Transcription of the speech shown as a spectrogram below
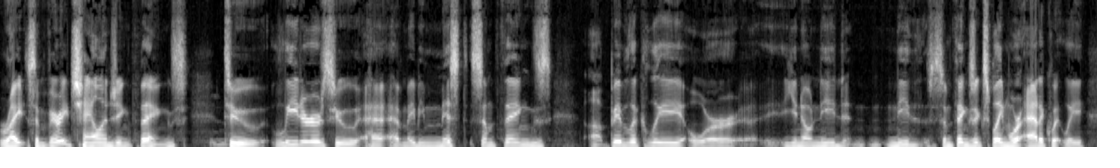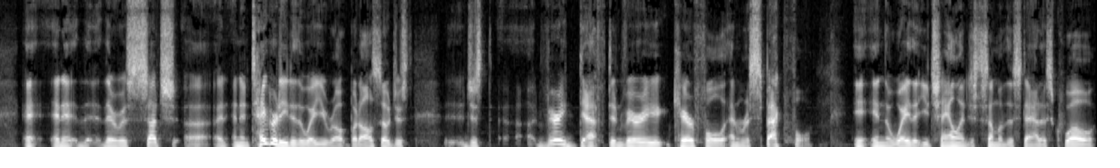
write some very challenging things to leaders who ha- have maybe missed some things uh, biblically or uh, you know need need some things explained more adequately and, and it, there was such uh, an, an, integrity to the way you wrote but also just just very deft and very careful and respectful in, in the way that you challenged some of the status quo.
